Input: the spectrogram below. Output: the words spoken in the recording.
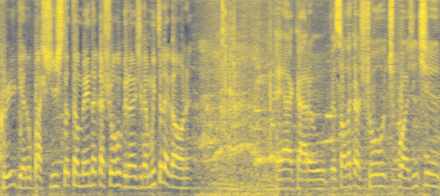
Krieger, o baixista também da Cachorro Grande, né? Muito legal, né? É, cara, o pessoal da Cachorro, tipo, a gente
